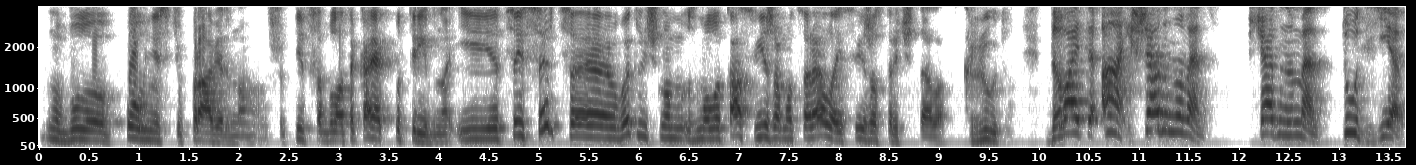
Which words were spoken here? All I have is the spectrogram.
ну, було повністю правильно, щоб піца була така, як потрібно. І цей сир це виключно з молока свіжа моцарела і свіжа стричтела. Круто. Давайте. А, і ще один момент. Ще один момент. Тут є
